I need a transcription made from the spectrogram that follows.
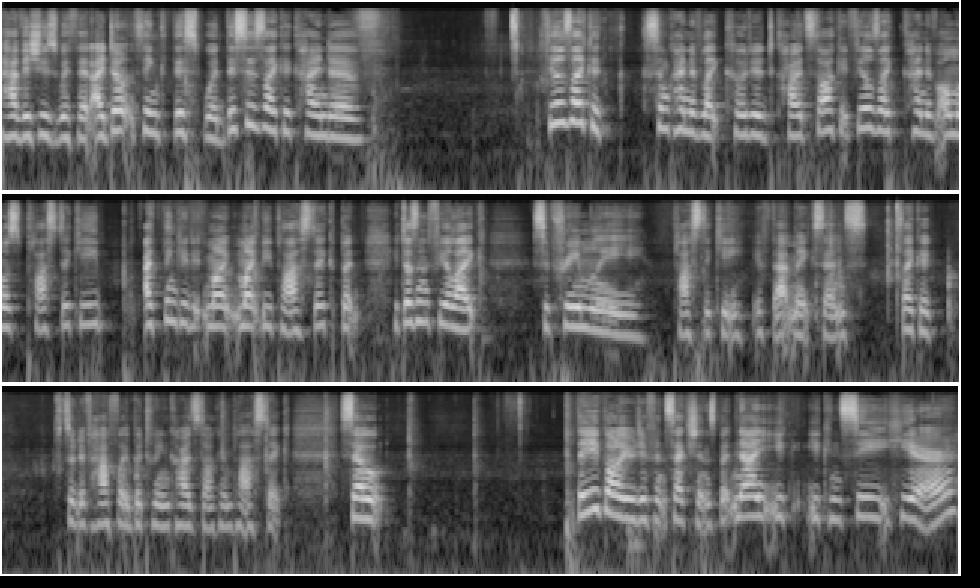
have issues with it. I don't think this would. This is like a kind of feels like a some kind of like coated cardstock. It feels like kind of almost plasticky. I think it, it might might be plastic, but it doesn't feel like supremely plasticky, if that makes sense. It's like a sort of halfway between cardstock and plastic. So there you've got all your different sections, but now you you can see here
